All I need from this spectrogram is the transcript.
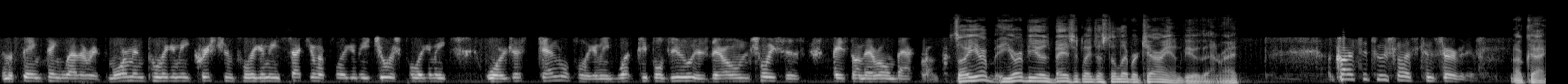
And the same thing, whether it's Mormon polygamy, Christian polygamy, secular polygamy, Jewish polygamy, or just general polygamy, what people do is their own choices based on their own background. So your your view is basically just a libertarian view, then, right? A constitutionalist conservative. Okay.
